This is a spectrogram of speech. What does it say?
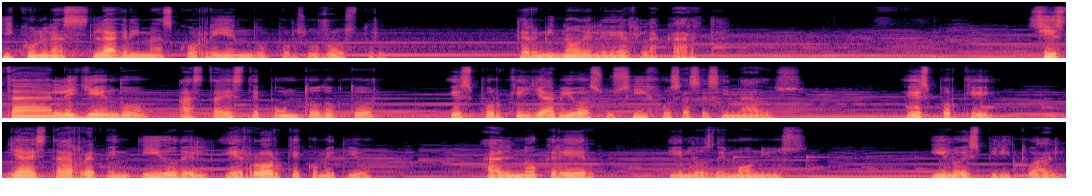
y con las lágrimas corriendo por su rostro, terminó de leer la carta. Si está leyendo hasta este punto, doctor, es porque ya vio a sus hijos asesinados, es porque ya está arrepentido del error que cometió al no creer en los demonios y lo espiritual,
